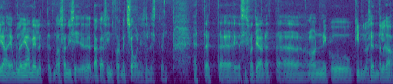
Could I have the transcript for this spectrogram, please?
hea ja mul on hea meel, et, et ma saan ise tagasi informatsiooni sellest veel. et, et äh, ja siis ma tean, et on nagu kindlus endal ka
